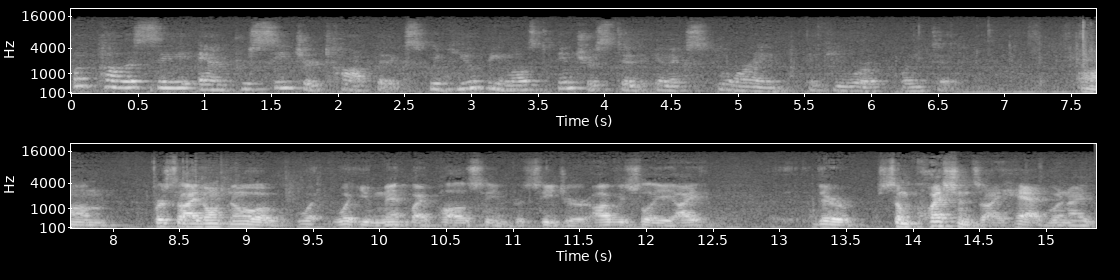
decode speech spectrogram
What policy and procedure topics would you be most interested in exploring if you were appointed? Um, First, I don't know what, what you meant by policy and procedure. Obviously, I, there are some questions I had when I,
